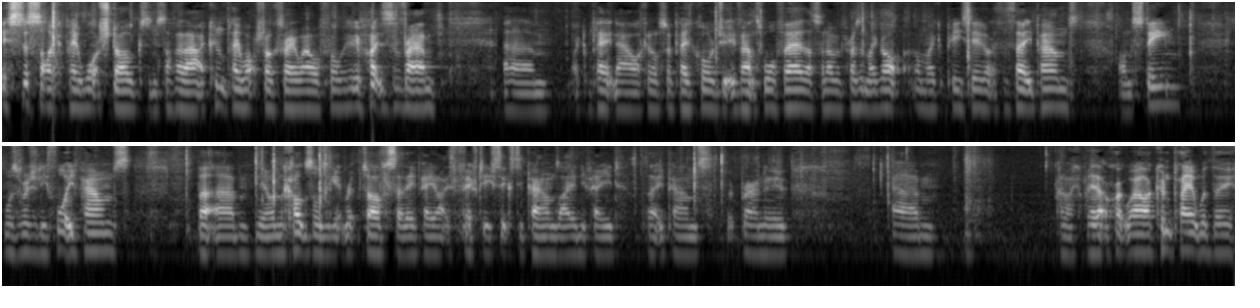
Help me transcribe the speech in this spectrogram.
It's just so I can play Watch Dogs and stuff like that. I couldn't play Watch Dogs very well with four gigabytes of RAM. Um, I can play it now. I can also play Call of Duty Advanced Warfare. That's another present I got on my PC. I got it for thirty pounds on Steam. Was originally forty pounds, but um, you know on the consoles you get ripped off, so they pay like 50 60 pounds. I only paid thirty pounds, brand new. Um, and I can play that quite well. I couldn't play it with the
